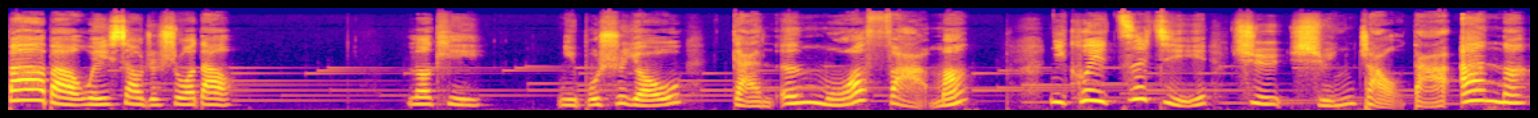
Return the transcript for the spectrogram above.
爸爸微笑着说道：“Lucky，你不是有感恩魔法吗？你可以自己去寻找答案呢。”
